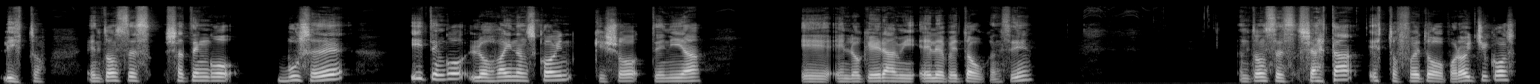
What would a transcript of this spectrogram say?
Listo. Entonces ya tengo BUSD y tengo los Binance Coin que yo tenía eh, en lo que era mi LP token, ¿sí? Entonces ya está, esto fue todo por hoy chicos.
